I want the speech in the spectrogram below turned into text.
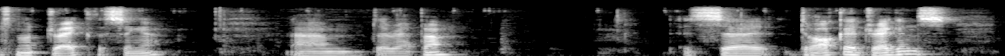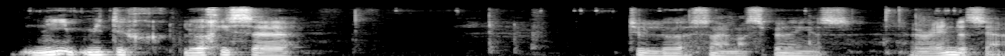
is not Drake the singer, um, the rapper is uh, drake dragons nie mitologiese to sorry my spelling is horrendous yeah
